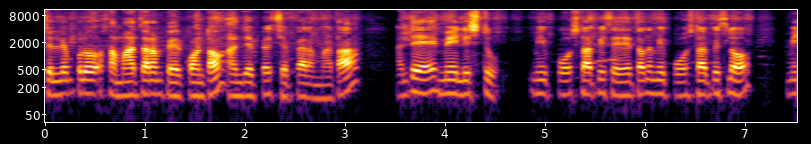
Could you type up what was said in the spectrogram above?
చెల్లింపులు సమాచారం పేర్కొంటాం అని చెప్పేసి చెప్పారన్నమాట. అంటే మీ లిస్టు మీ పోస్ట్ ఆఫీస్ ఏదైతే ఉందో మీ పోస్ట్ ఆఫీస్లో మీ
